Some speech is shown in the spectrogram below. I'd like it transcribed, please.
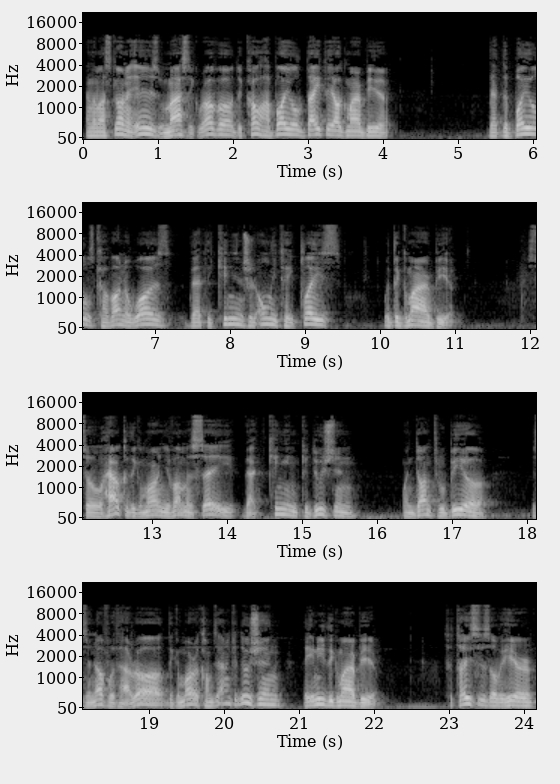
And the maskana is umasik rava the kol haboyel daite al gmar bia that the Boyle's kavana was that the kinyan should only take place with the Gemar Bia. So how could the Gemara and Yavama say that kinyan kedushin, when done through Bia, is enough with Hara? The Gemara comes out in kedushin that you need the Gemar Bia. So Taisis over here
